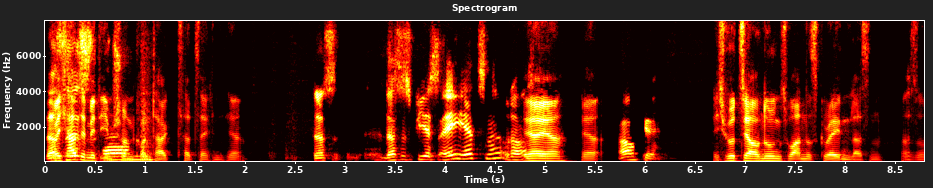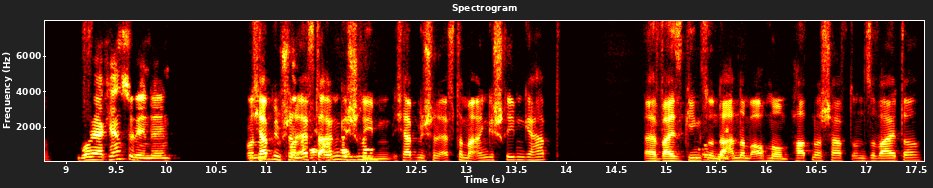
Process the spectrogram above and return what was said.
Aber ich hatte ist, mit ihm schon ähm, Kontakt tatsächlich, ja. Das, das ist PSA jetzt, ne? Oder? Ja, ja, ja. Ah, okay. Ich würde es ja auch nirgendwo anders graden lassen. Also, Woher kennst du den denn? ich habe ihn schon von öfter angeschrieben. Ich habe ihn schon öfter mal angeschrieben gehabt, äh, weil es ging so unter Okay. anderem auch mal um Partnerschaft und so weiter.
